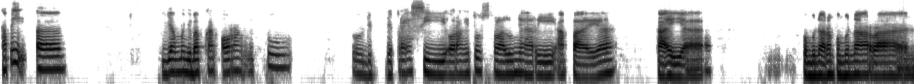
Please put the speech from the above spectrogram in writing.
tapi uh, yang menyebabkan orang itu uh, depresi orang itu selalu nyari apa ya kayak pembenaran-pembenaran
